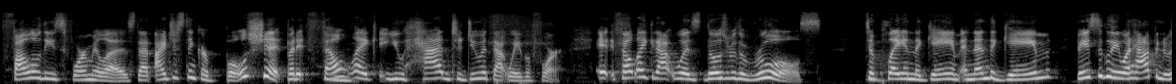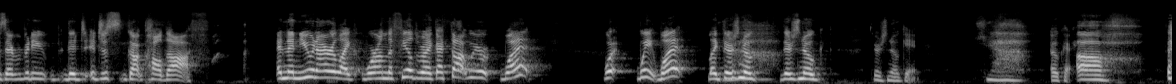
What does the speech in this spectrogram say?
follow these formulas that I just think are bullshit. But it felt mm. like you had to do it that way before. It felt like that was, those were the rules to mm. play in the game. And then the game, basically what happened was everybody, it just got called off. And then you and I were like, we're on the field. We're like, I thought we were, what? What? Wait, what? Like there's no, there's no, there's no game. Yeah. Okay. Oh,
